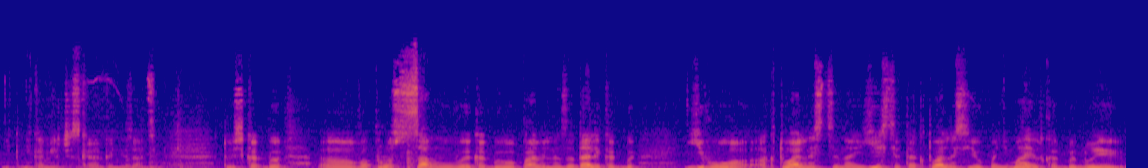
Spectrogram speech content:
не- некоммерческая организация. То есть как бы э, вопрос сам вы как бы его правильно задали, как бы его актуальность, она есть, эта актуальность, ее понимают, как бы, ну и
